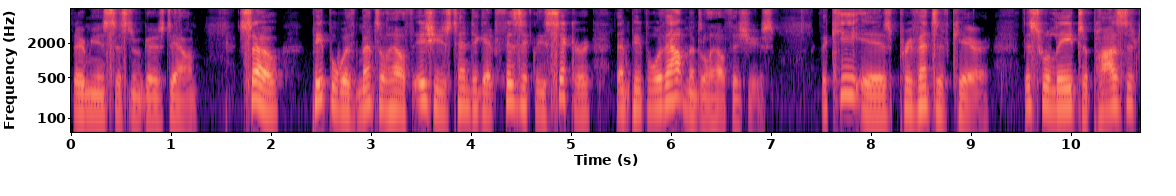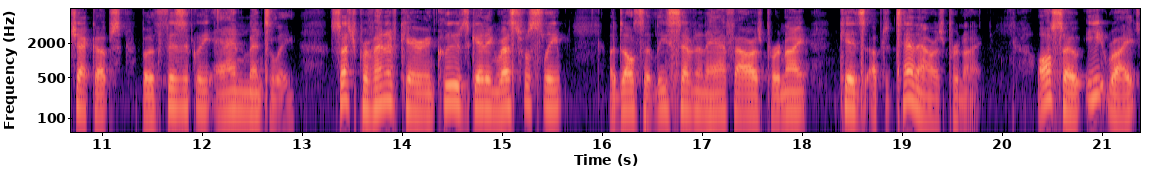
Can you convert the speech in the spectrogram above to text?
their immune system goes down. So, people with mental health issues tend to get physically sicker than people without mental health issues. The key is preventive care. This will lead to positive checkups, both physically and mentally. Such preventive care includes getting restful sleep, adults at least seven and a half hours per night, kids up to 10 hours per night. Also, eat right,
